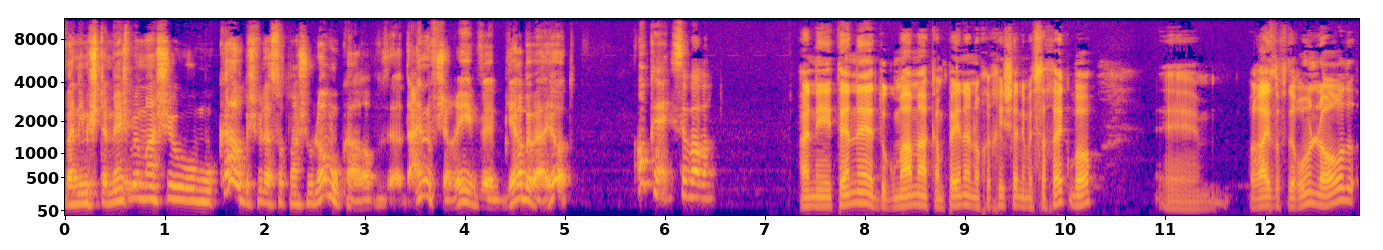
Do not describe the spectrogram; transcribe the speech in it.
ואני משתמש במשהו מוכר בשביל לעשות משהו לא מוכר, אבל זה עדיין אפשרי ובלי הרבה בעיות. אוקיי, סבבה. אני אתן אה, דוגמה מהקמפיין הנוכחי שאני משחק בו, אה, Rise of the Runelords,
